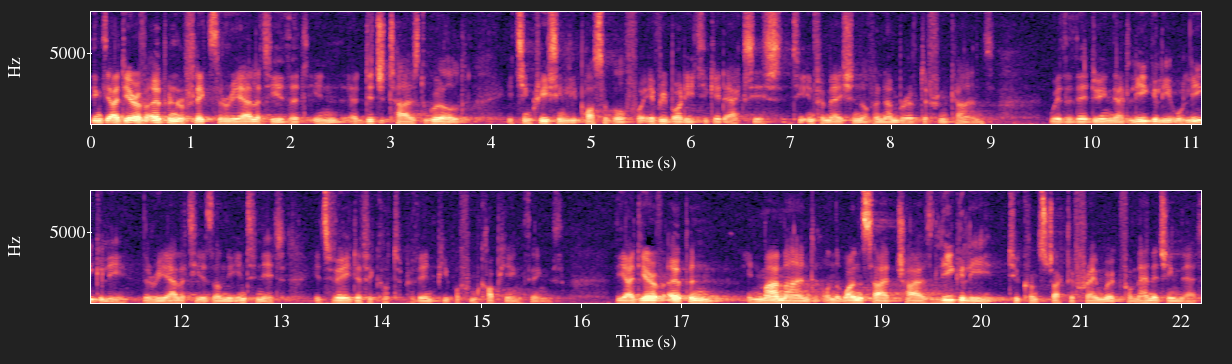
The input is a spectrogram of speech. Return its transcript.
think the idea of open reflects the reality that in a digitized world, it's increasingly possible for everybody to get access to information of a number of different kinds. Whether they're doing that legally or legally, the reality is on the internet, it's very difficult to prevent people from copying things. The idea of open, in my mind, on the one side tries legally to construct a framework for managing that,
